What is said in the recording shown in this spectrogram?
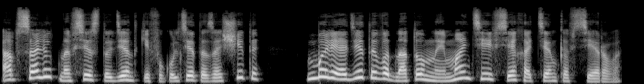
Абсолютно все студентки факультета защиты были одеты в однотонные мантии всех оттенков серого.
